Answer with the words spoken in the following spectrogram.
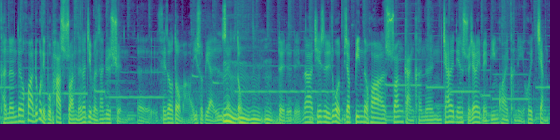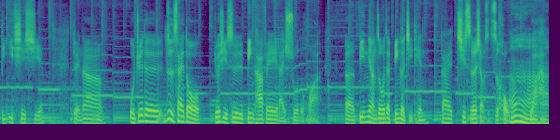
可能的话，如果你不怕酸的，那基本上就选呃非洲豆嘛，伊索比亚的日晒豆，嗯嗯嗯，对对对。那其实如果比较冰的话，酸感可能加了一点水，加了一点冰块，可能也会降低一些些。对，那我觉得日晒豆，尤其是冰咖啡来说的话，呃，冰酿之后再冰个几天。大概七十二小时之后，哇，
